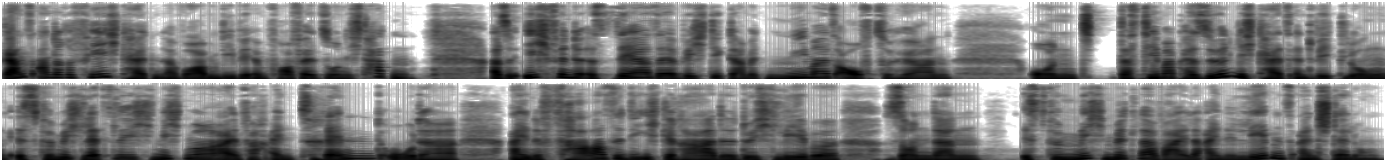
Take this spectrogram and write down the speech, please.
ganz andere Fähigkeiten erworben, die wir im Vorfeld so nicht hatten. Also ich finde es sehr, sehr wichtig, damit niemals aufzuhören. Und das Thema Persönlichkeitsentwicklung ist für mich letztlich nicht nur einfach ein Trend oder eine Phase, die ich gerade durchlebe, sondern ist für mich mittlerweile eine Lebenseinstellung.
